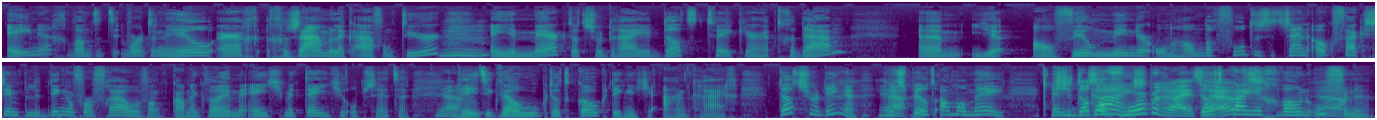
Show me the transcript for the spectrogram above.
enig, want het wordt een heel erg gezamenlijk avontuur. Mhm. En je merkt dat zodra je dat twee keer hebt gedaan, ehm, je al veel minder onhandig voelt. Dus het zijn ook vaak simpele dingen voor vrouwen. Van kan ik wel in mijn eentje mijn tentje opzetten? Ja. Weet ik wel hoe ik dat kookdingetje aankrijg? Dat soort dingen. Ja. Dat speelt allemaal mee. Als je En dat guys, al voorbereid Dat hebt... kan je gewoon Ja, oefenen.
